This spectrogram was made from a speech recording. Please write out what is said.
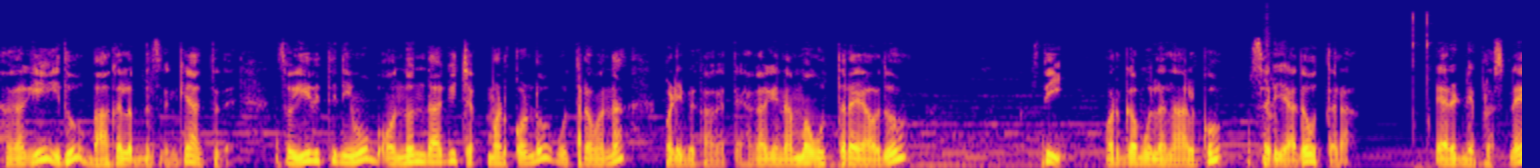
ಹಾಗಾಗಿ ಇದು ಭಾಗಲಬ್ಧ ಸಂಖ್ಯೆ ಆಗ್ತದೆ. ಸೊ ಈ ರೀತಿ ನೀವು ಒಂದೊಂದಾಗಿ ಚೆಕ್ ಮಾಡಿಕೊಂಡು ಉತ್ತರವನ್ನು ಪಡಿಬೇಕಾಗತ್ತೆ. ಹಾಗಾಗಿ ನಮ್ಮ ಉತ್ತರ ಯಾವುದು? ಸಿ, ವರ್ಗಮೂಲ ನಾಲ್ಕು, ಸರಿಯಾದ ಉತ್ತರ. ಎರಡನೇ ಪ್ರಶ್ನೆ.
